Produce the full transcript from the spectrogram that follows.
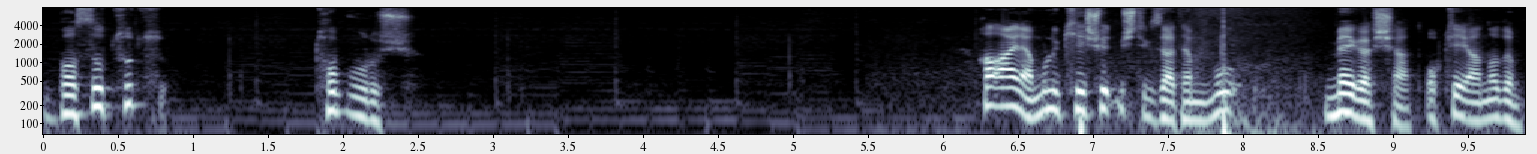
Bası tut. Top vuruş. Ha aynen bunu keşfetmiştik zaten. Bu mega shot. Okey anladım.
